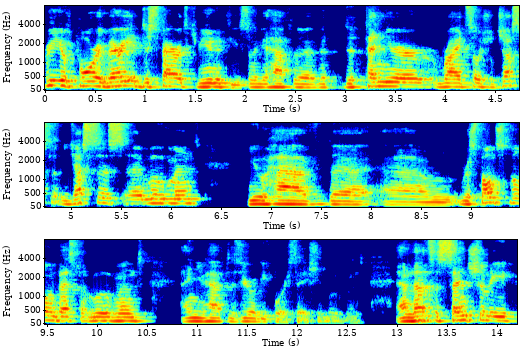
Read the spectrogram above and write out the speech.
three or four very disparate communities. So you have the, the, the tenure right social justice, justice uh, movement, you have the um, responsible investment movement, and you have the zero deforestation movement. And that's essentially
